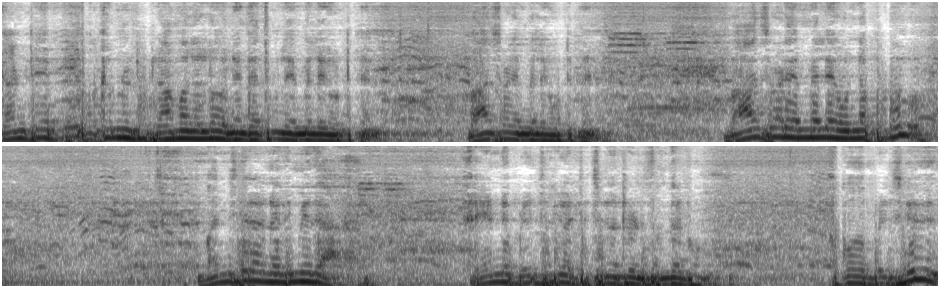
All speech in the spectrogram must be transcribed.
కంటే పక్కన గ్రామాలలో నేను గతంలో ఎమ్మెల్యేగా ఉంటున్నాను. బాన్సవాడ ఎమ్మెల్యే ఉంటున్నాను. బాన్సవాడ ఎమ్మెల్యే ఉన్నప్పుడు బంజీరా నది మీద రెండు బ్రిడ్జ్లు కట్టించినటువంటి సందర్భం. ఒక్కొక్క బ్రిడ్జ్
